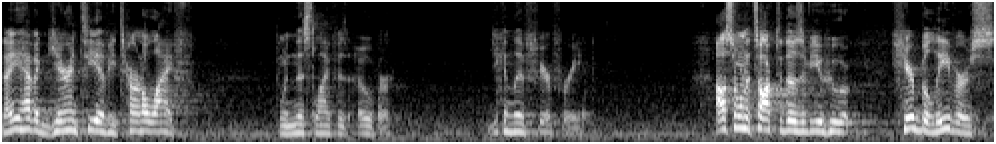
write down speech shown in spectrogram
Now you have a guarantee of eternal life when this life is over. You can live fear free. I also want to talk to those of you who hear believers,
